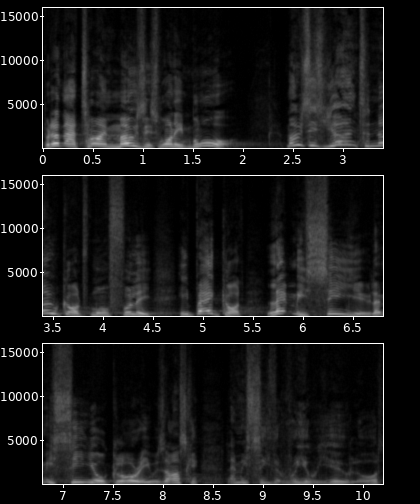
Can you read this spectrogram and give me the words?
But at that time, Moses wanted more. Moses yearned to know God more fully. He begged God, Let me see you. Let me see your glory. He was asking, Let me see the real you, Lord.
